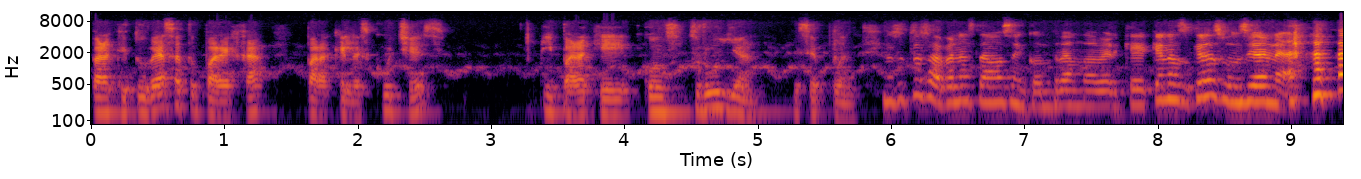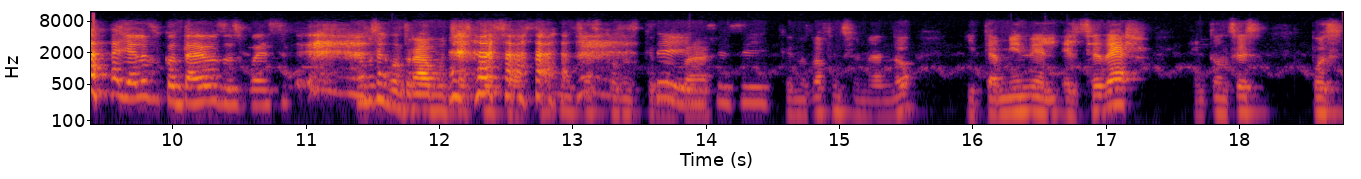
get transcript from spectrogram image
Para que tú veas a tu pareja, para que la escuches y para que construyan ese puente. Nosotros apenas estamos encontrando a ver qué, qué, nos, qué nos funciona. ya les contaremos después. Hemos encontrado muchas cosas, muchas cosas que, nos va, que nos va funcionando y también el, el, ceder. Entonces, pues,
